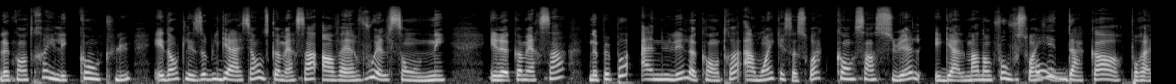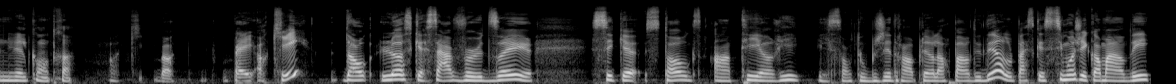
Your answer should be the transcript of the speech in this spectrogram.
le contrat, il est conclu et donc les obligations du commerçant envers vous, elles sont nées. Et le commerçant ne peut pas annuler le contrat à moins que ce soit consensuel également. Donc, il faut que vous soyez d'accord pour annuler le contrat. OK. Bon, ben, OK. Donc, là, ce que ça veut dire, c'est que Stokes, en théorie, ils sont obligés de remplir leur part du deal. Parce que si moi, j'ai commandé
